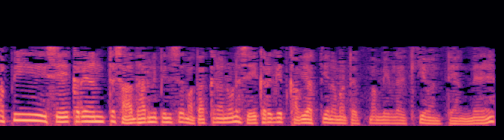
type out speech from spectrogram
අපි සේකරයන්ට සාධාරණ පිණිස මතක් කරන්න ඕන සේකරගෙත් කවියක් තියෙනවා මට. මම මේ වෙලාවේ කියවන්න යන්නේ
